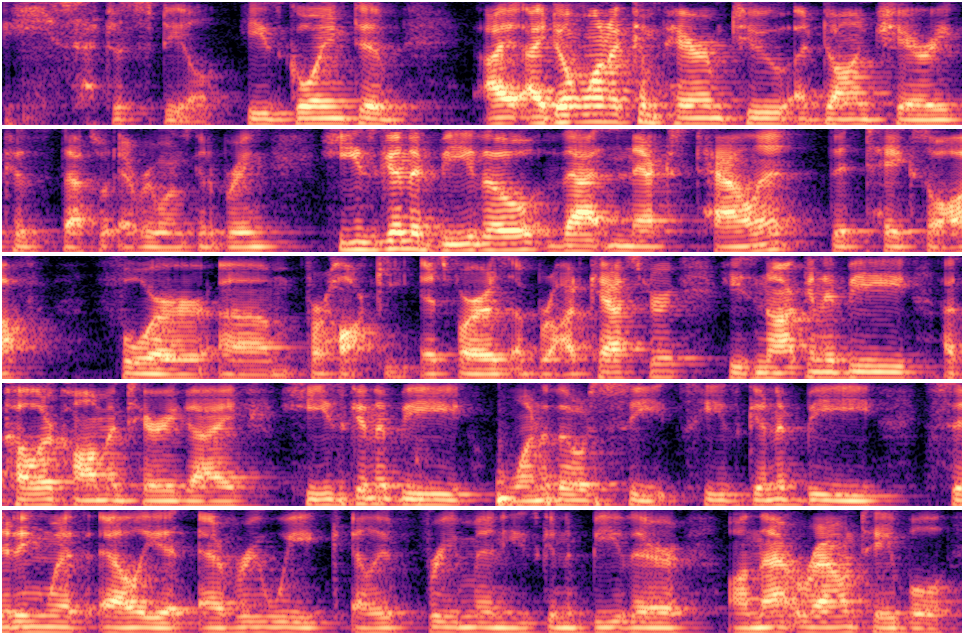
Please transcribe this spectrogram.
He's such a steal. He's going to. I, I don't want to compare him to a Don Cherry because that's what everyone's going to bring. He's going to be though that next talent that takes off for um, for hockey as far as a broadcaster. He's not going to be a color commentary guy. He's going to be one of those seats. He's going to be sitting with Elliotte every week. Elliotte Friedman. He's going to be there on that round table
